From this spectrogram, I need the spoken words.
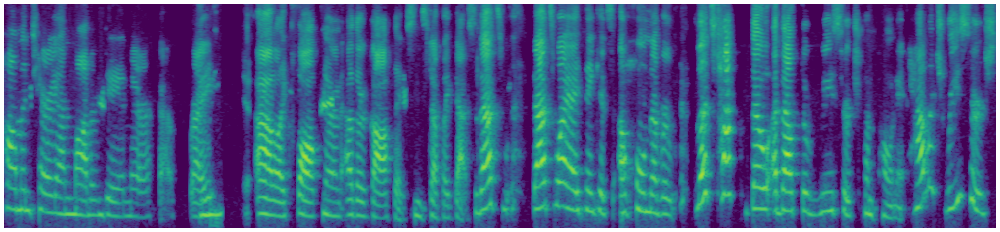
commentary on modern day america right? Mhm. Uh, like faulkner and other gothics and stuff like that. So that's that's why i think it's a whole nother let's talk though about the research component. How much research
